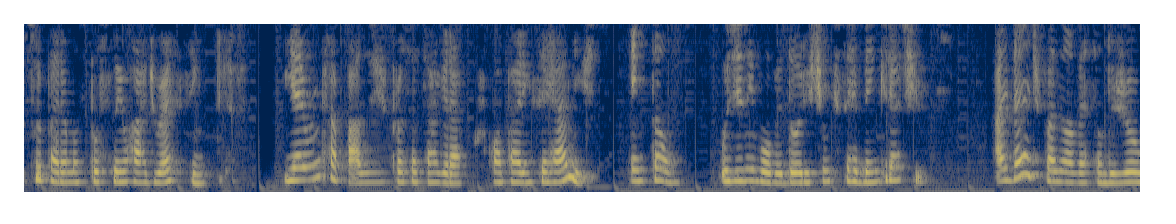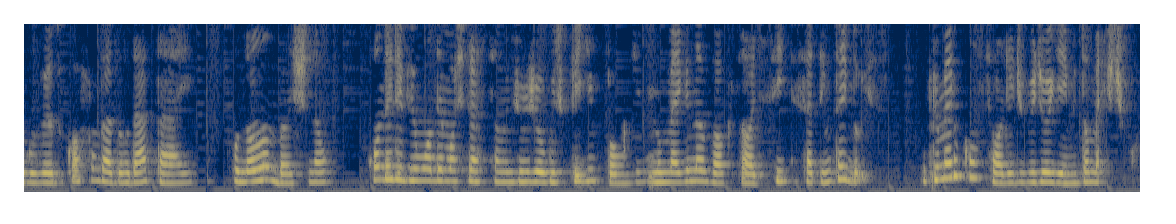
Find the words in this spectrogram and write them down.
os fliperamas possuíam hardware simples e eram incapazes de processar gráficos com aparência realista. Então, os desenvolvedores tinham que ser bem criativos. A ideia de fazer uma versão do jogo veio do cofundador da Atari, o Nolan Bushnell, quando ele viu uma demonstração de um jogo de ping-pong no Magnavox Odyssey de 72, o primeiro console de videogame doméstico.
